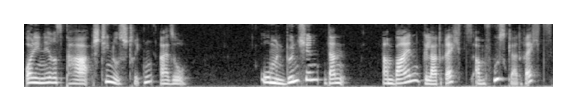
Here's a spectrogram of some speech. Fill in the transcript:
ordinäres Paar Stinus stricken, also oben ein Bündchen, dann am Bein glatt rechts, am Fuß glatt rechts.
